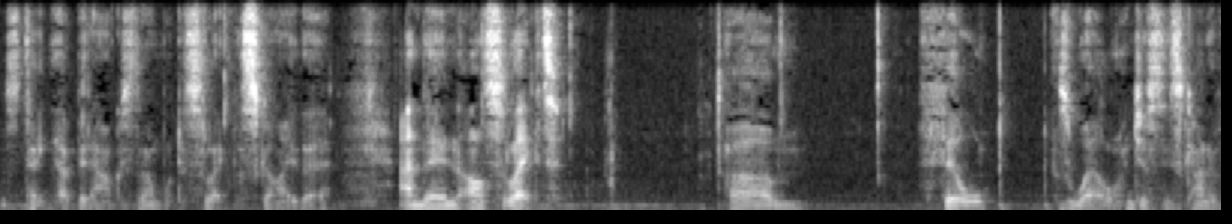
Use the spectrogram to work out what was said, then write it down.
let's take that bit out because I don't want to select the sky there, and then I'll select um, as well and just this kind of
